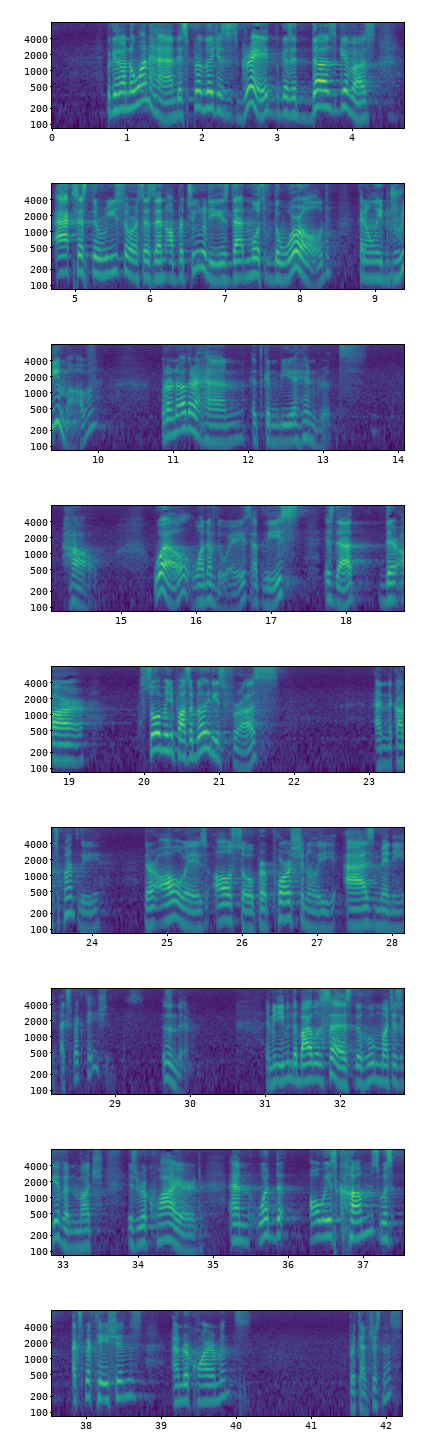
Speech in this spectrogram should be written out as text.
Because on the one hand, this privilege is great because it does give us access to resources and opportunities that most of the world can only dream of. But on the other hand, it can be a hindrance. How? Well, one of the ways, at least, is that there are so many possibilities for us, and consequently, there are always also proportionally as many expectations, isn't there? I mean, even the Bible says, to whom much is given, much is required. And what always comes with expectations and requirements? Pretentiousness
